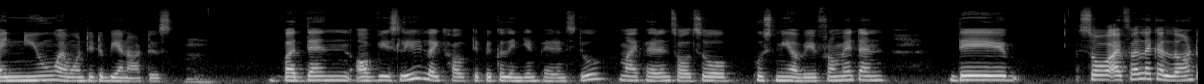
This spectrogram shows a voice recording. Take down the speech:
i knew i wanted to be an artist. Hmm. But then obviously like how typical indian parents do my parents also pushed me away from it and they so i felt like i learned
